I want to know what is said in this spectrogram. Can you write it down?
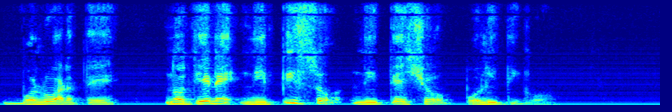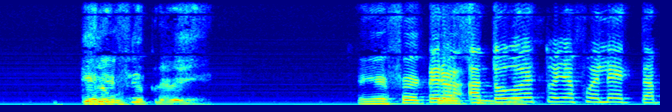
Boluarte no tiene ni piso ni techo político. ¿Qué es lo que usted prevé? En efecto. Pero a todo esto ella fue electa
